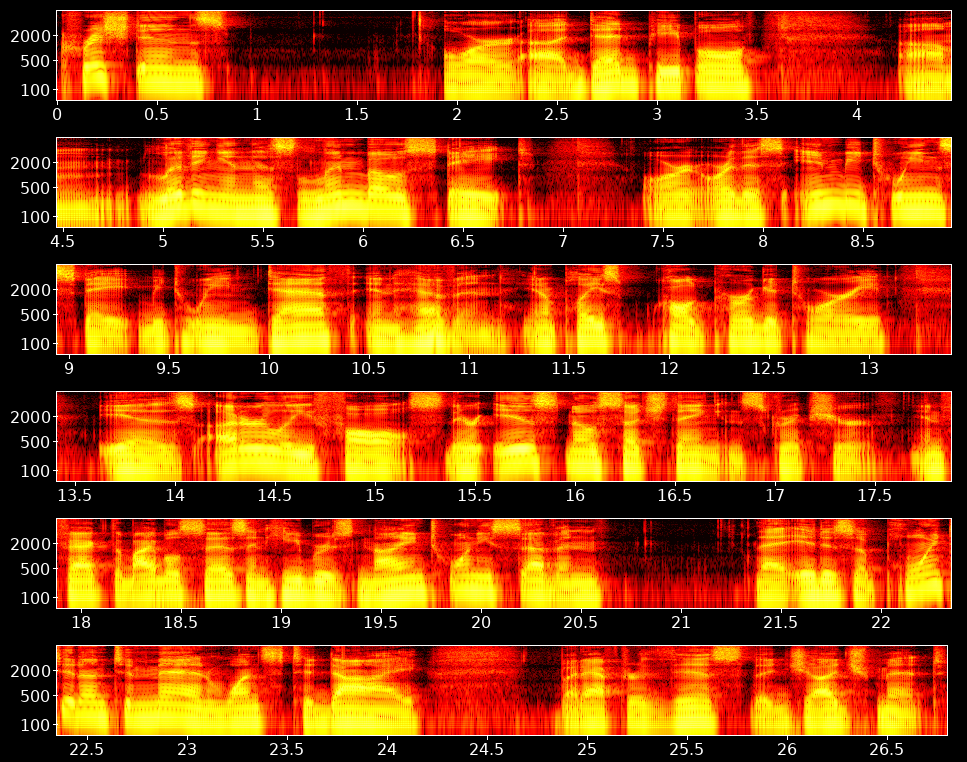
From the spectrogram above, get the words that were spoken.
Christians or uh, dead people um, living in this limbo state or, or this in between state between death and heaven in a place called purgatory is utterly false. There is no such thing in scripture. In fact, the Bible says in Hebrews 9:27 that it is appointed unto men once to die, but after this the judgment.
